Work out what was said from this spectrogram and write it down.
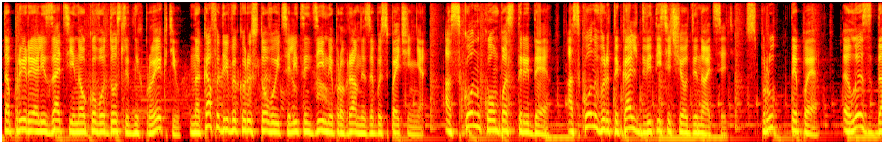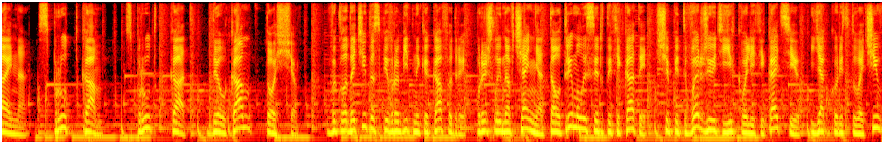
та при реалізації науково-дослідних проєктів на кафедрі використовується ліцензійне програмне забезпечення Ascon Compass 3D, Ascon Vertical 2011, Sprut TP, LS Dyna, Sprut CAM, Спрут Кат, Делкам тощо. Викладачі та співробітники кафедри пройшли навчання та отримали сертифікати, що підтверджують їх кваліфікацію як користувачів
